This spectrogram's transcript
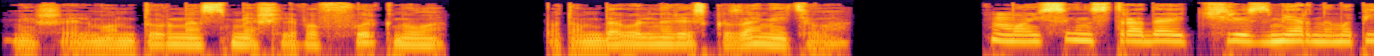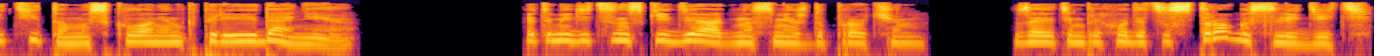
Мишель Монтур насмешливо фыркнула, потом довольно резко заметила. «Мой сын страдает чрезмерным аппетитом и склонен к перееданию. Это медицинский диагноз, между прочим. За этим приходится строго следить.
